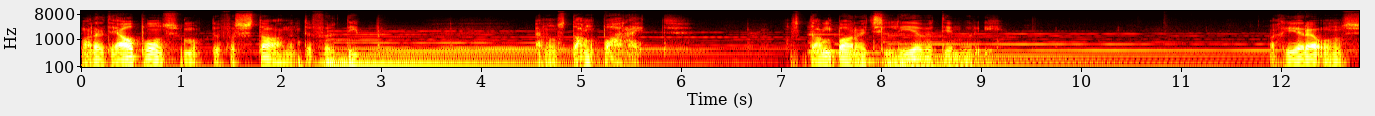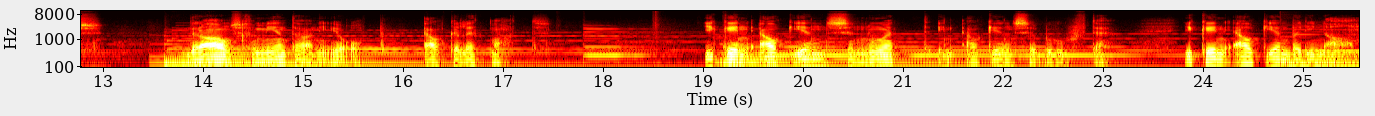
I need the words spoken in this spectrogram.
Maar dit help ons om ook te verstaan en te verdiep in ons dankbaarheid. Ons dankbaarheidslewe teenoor u. Ag Here, ons dra ons gemeente aan U op, elke lidmaat. U ken elkeen se nood en elkeen se behoefte. U ken elkeen by die naam.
